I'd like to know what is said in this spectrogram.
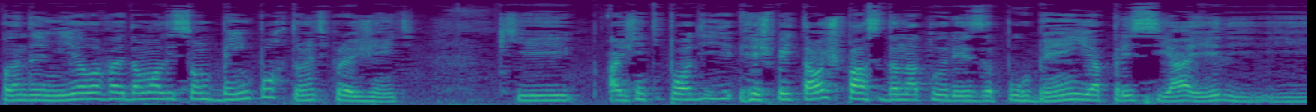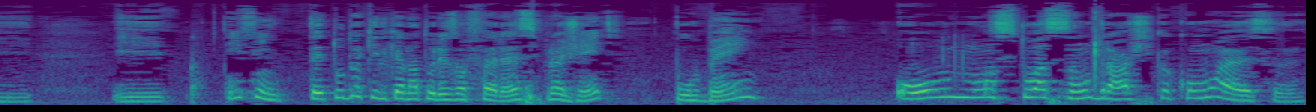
pandemia ela vai dar uma lição bem importante para a gente, que a gente pode respeitar o espaço da natureza por bem e apreciar ele e, e enfim, ter tudo aquilo que a natureza oferece para a gente por bem ou numa situação drástica como essa.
